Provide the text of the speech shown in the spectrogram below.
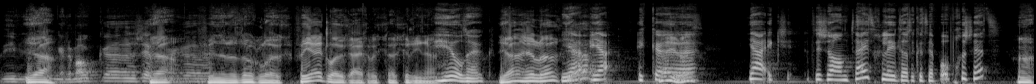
die Ja. gingen hem ook, uh, zeg Ja, maar... uh, vinden het ook leuk. Vind jij het leuk eigenlijk, eh, Carina? Heel leuk. Ja, heel leuk? Ja, ja. Ik, eh, Ja, ik, het is al een tijd geleden dat ik het heb opgezet. Ja.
